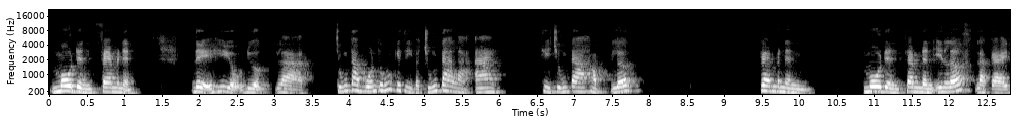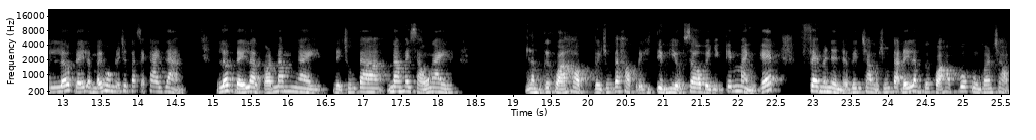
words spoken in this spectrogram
modern feminine. Để hiểu được là chúng ta muốn thu hút cái gì và chúng ta là ai thì chúng ta học lớp feminine modern feminine in love là cái lớp đấy là mấy hôm nữa chúng ta sẽ khai giảng. Lớp đấy là có 5 ngày để chúng ta 5 hay 6 ngày là một cái khóa học về chúng ta học để tìm hiểu sâu về những cái mảnh ghép feminine ở bên trong của chúng ta. Đấy là một cái khóa học vô cùng quan trọng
